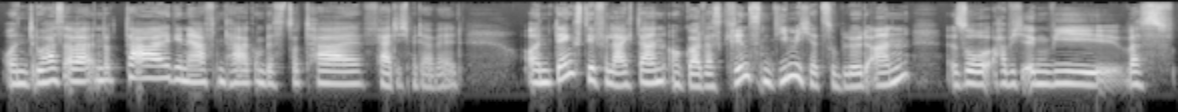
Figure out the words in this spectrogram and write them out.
Und du hast aber einen total genervten Tag und bist total fertig mit der Welt. Und denkst dir vielleicht dann, oh Gott, was grinsen die mich jetzt so blöd an? So habe ich irgendwie was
